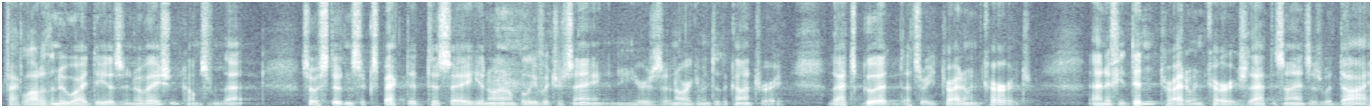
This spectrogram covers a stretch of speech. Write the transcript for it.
In fact, a lot of the new ideas, and innovation comes from that. So a student's expected to say, you know, I don't believe what you're saying, and here's an argument to the contrary. That's good. That's what you try to encourage. And if you didn't try to encourage that, the sciences would die.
